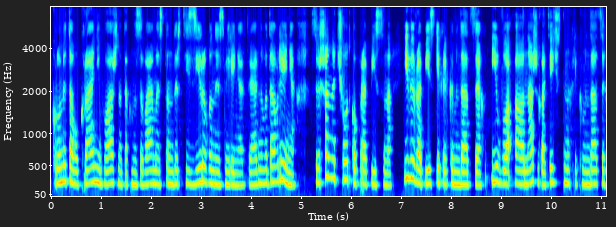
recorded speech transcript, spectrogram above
Кроме того, крайне важно так называемое стандартизированное измерение артериального давления. Совершенно четко прописано и в европейских рекомендациях, и в а, наших отечественных рекомендациях,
